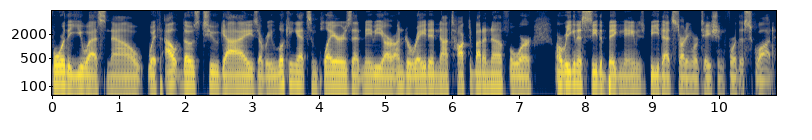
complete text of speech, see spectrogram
for the U.S. now without those two guys? Are we looking at some players that maybe are underrated, not talked about enough, or are we going to see the big names be that starting rotation for this squad?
